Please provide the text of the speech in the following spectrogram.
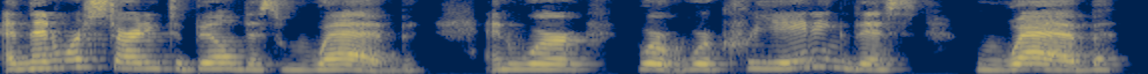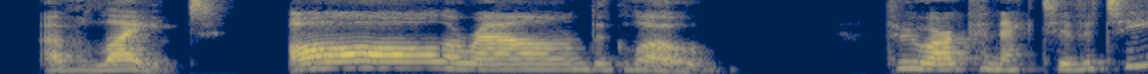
and then we're starting to build this web and we're we're we're creating this web of light all around the globe through our connectivity.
